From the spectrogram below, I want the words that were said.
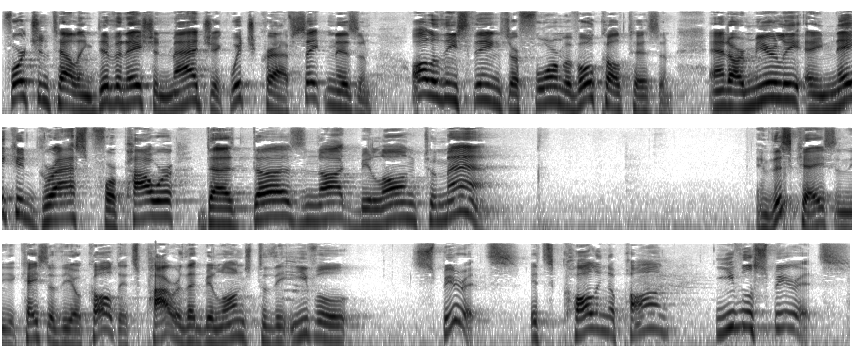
Fortune telling, divination, magic, witchcraft, Satanism, all of these things are form of occultism and are merely a naked grasp for power that does not belong to man. In this case, in the case of the occult, it's power that belongs to the evil spirits. It's calling upon evil spirits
